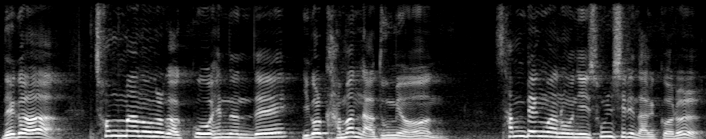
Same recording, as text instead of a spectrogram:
내가 천만 원을 갖고 했는데 이걸 가만 놔두면 300만 원이 손실이 날 거를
